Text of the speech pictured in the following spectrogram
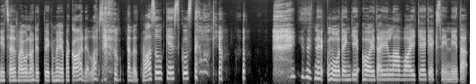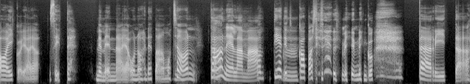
itse asiassa vai unohdettiinko me jopa kahden lapsen, tällaiset vasukeskustelut ja, ja sitten ne muutenkin hoitajilla on vaikea keksiä niitä aikoja ja sitten me mennään ja unohdetaan, mutta se Mm. on, Tämä on elämää. on tietyt Mm. mm. kapasiteetit, mihin niin kuin pää riittää.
